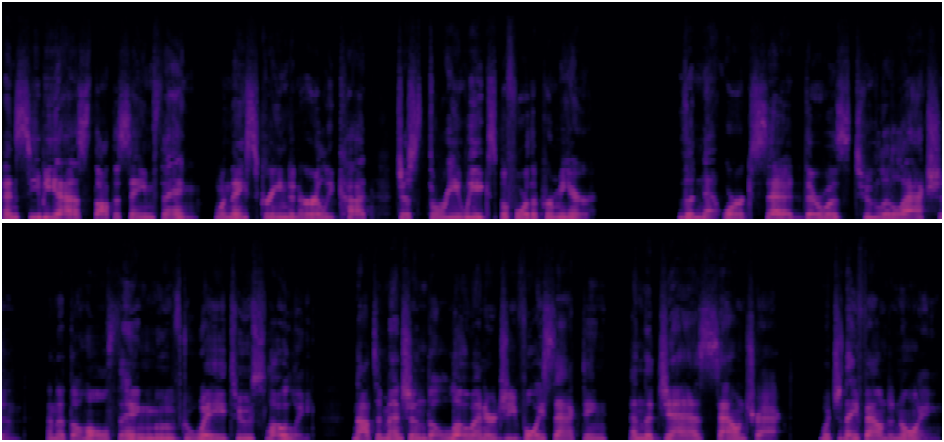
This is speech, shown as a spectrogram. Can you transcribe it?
And CBS thought the same thing when they screened an early cut just three weeks before the premiere. The network said there was too little action and that the whole thing moved way too slowly, not to mention the low energy voice acting and the jazz soundtrack, which they found annoying.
